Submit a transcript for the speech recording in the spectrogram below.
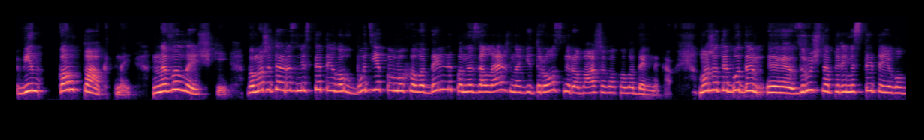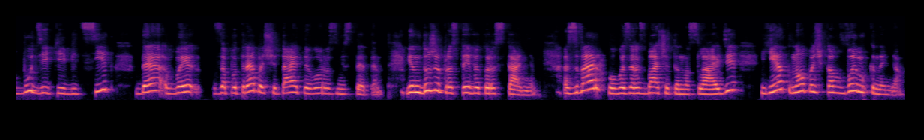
Він компактний, невеличкий. Ви можете розмістити його в будь-якому холодильнику незалежно від розміру вашого холодильника. Можете буде е, зручно перемістити його в будь-який відсік, де ви за потреби вважаєте його розмістити. Він дуже простий в використанні. Зверху, ви зараз бачите на слайді, є кнопочка вимкнення.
